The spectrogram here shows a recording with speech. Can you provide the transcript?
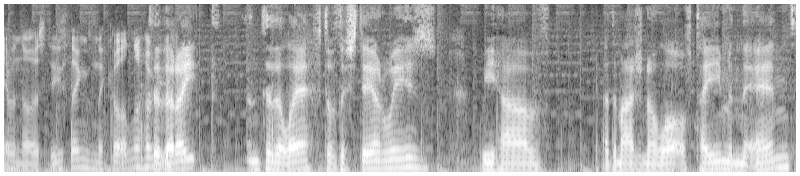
haven't noticed these things in the corner. To you? the right and to the left of the stairways, we have, I'd imagine, a lot of time in the end.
